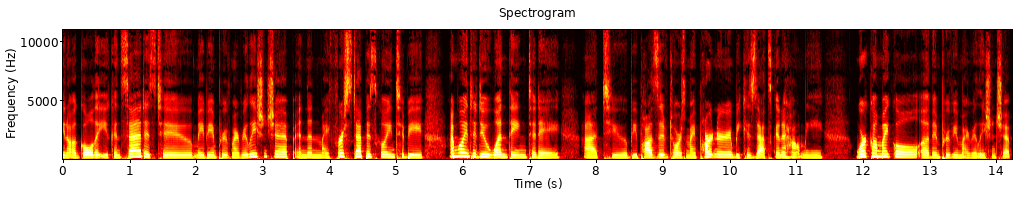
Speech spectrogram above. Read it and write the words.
you know, a goal that you can set is to maybe improve my relationship. And then my first step is going to be I'm going to do one thing today uh, to be positive towards my partner because that's going to help me work on my goal of improving my relationship.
